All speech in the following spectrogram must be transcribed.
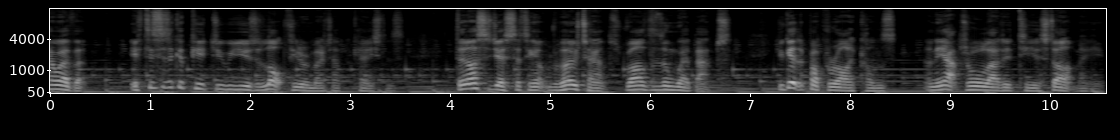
However, if this is a computer you use a lot for your remote applications, then I suggest setting up remote apps rather than web apps. You get the proper icons and the apps are all added to your start menu.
